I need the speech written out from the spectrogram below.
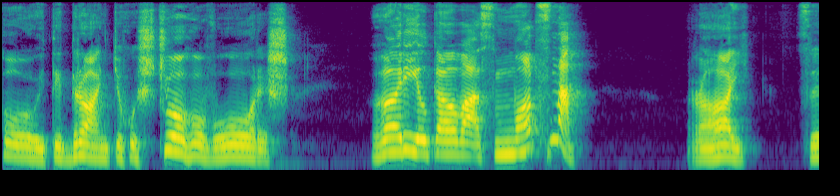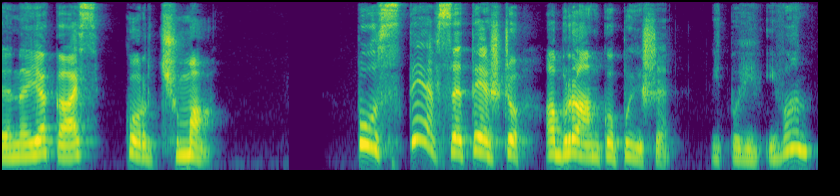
Ой ти, дрантюху, що говориш? Горілка у вас моцна? Рай, це не якась корчма. Пусте все те, що Абрамко пише, відповів Іван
